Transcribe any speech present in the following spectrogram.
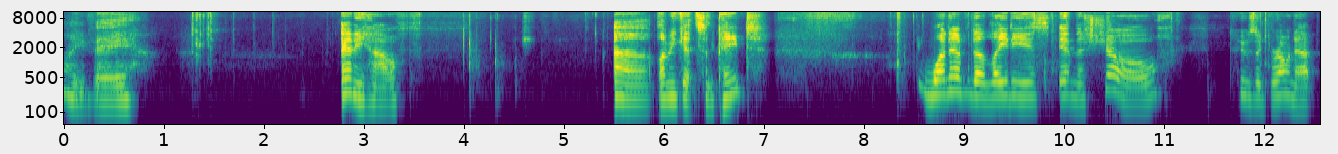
Oy vey. Anyhow, uh, let me get some paint. One of the ladies in the show, who's a grown up,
